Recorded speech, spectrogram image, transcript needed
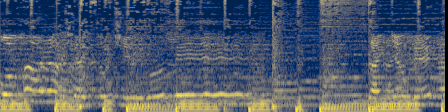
ကိုဟာရရှိုက်ဆုံးရှင်ကိုလေဆိုင်ရောက်တဲ့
